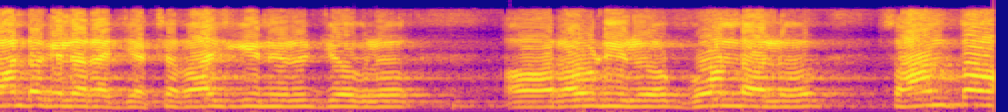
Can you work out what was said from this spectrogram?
దాంట్లోకి వెళ్ళారు అధ్యక్ష. రాజకీయ నిరుద్యోగులు రౌడీలు గోండాలు సాంతం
